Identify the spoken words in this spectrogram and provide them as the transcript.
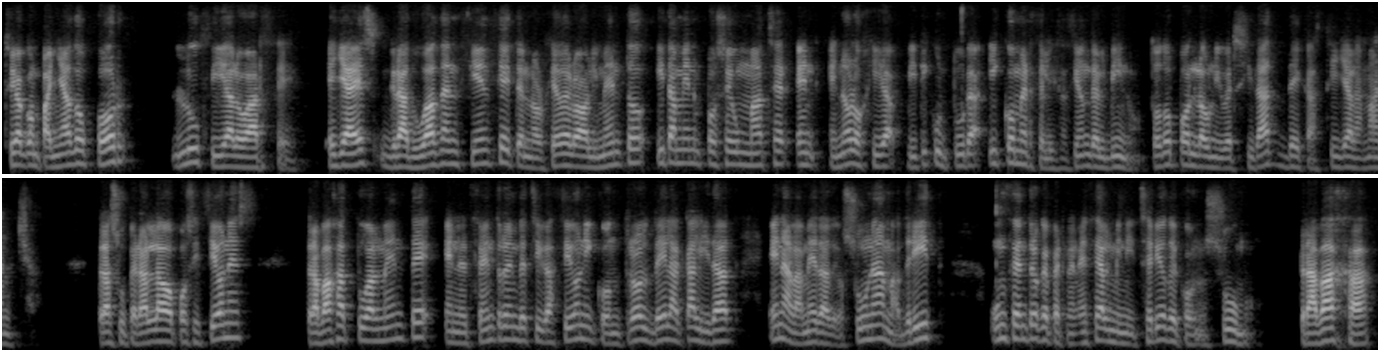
Estoy acompañado por Lucía Loarce, ella es graduada en Ciencia y Tecnología de los Alimentos y también posee un máster en Enología, Viticultura y Comercialización del Vino, todo por la Universidad de Castilla-La Mancha. Tras superar las oposiciones, trabaja actualmente en el Centro de Investigación y Control de la Calidad en Alameda de Osuna, Madrid, un centro que pertenece al Ministerio de Consumo. Trabaja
